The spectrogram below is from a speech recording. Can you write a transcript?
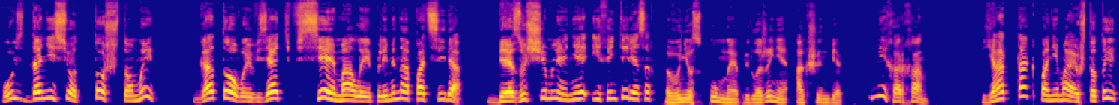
Пусть донесет то, что мы готовы взять все малые племена под себя, без ущемления их интересов, — внес умное предложение Акшинбек. Михархан, я так понимаю, что ты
